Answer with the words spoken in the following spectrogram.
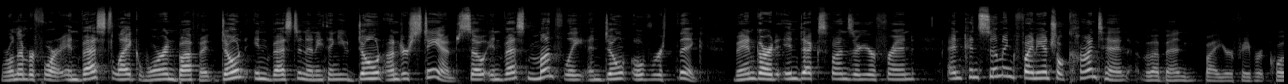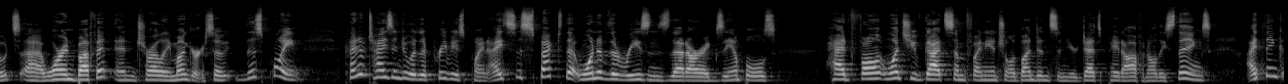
Rule number four invest like Warren Buffett. Don't invest in anything you don't understand. So invest monthly and don't overthink. Vanguard index funds are your friend and consuming financial content uh, by your favorite quotes, uh, Warren Buffett and Charlie Munger. So this point kind of ties into the previous point. I suspect that one of the reasons that our examples had fallen, once you've got some financial abundance and your debt's paid off and all these things, I think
